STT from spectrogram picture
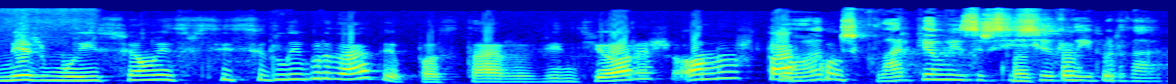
mesmo isso é um exercício de liberdade. Eu posso estar 20 horas ou não estar. Podes, com... claro que é um exercício de liberdade.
